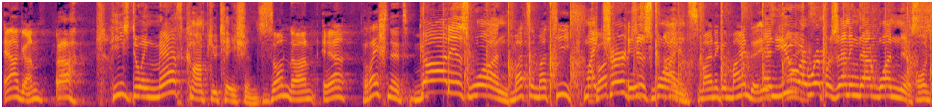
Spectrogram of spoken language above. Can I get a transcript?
ärgern, ah, He's doing math computations. sondern er rechnet. God is one, Mathematik. My Gott church ist is one. eins. Meine Gemeinde ist and you are eins. representing that oneness. Und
